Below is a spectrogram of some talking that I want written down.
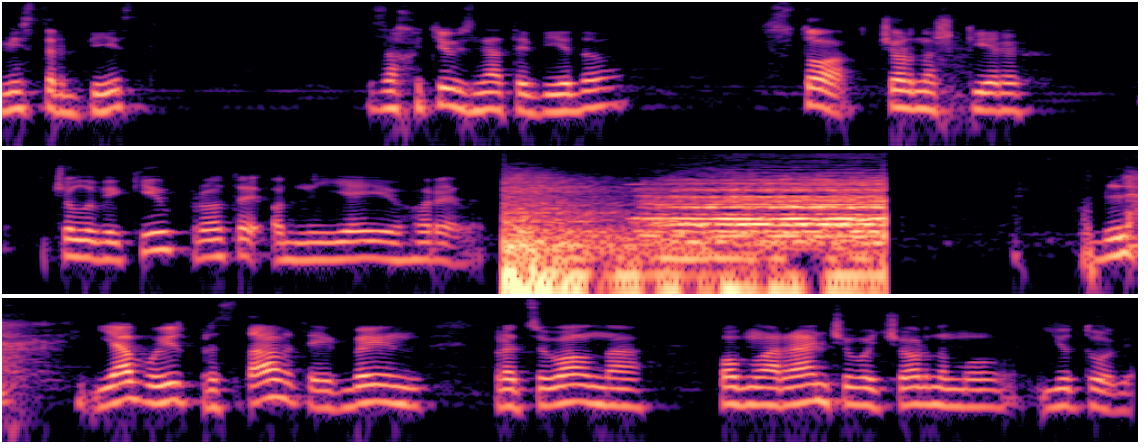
Містер Біст захотів зняти відео 100 чорношкірих чоловіків проти однієї горили. Бля, я боюсь представити, якби він працював на помаранчево-чорному Ютубі.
